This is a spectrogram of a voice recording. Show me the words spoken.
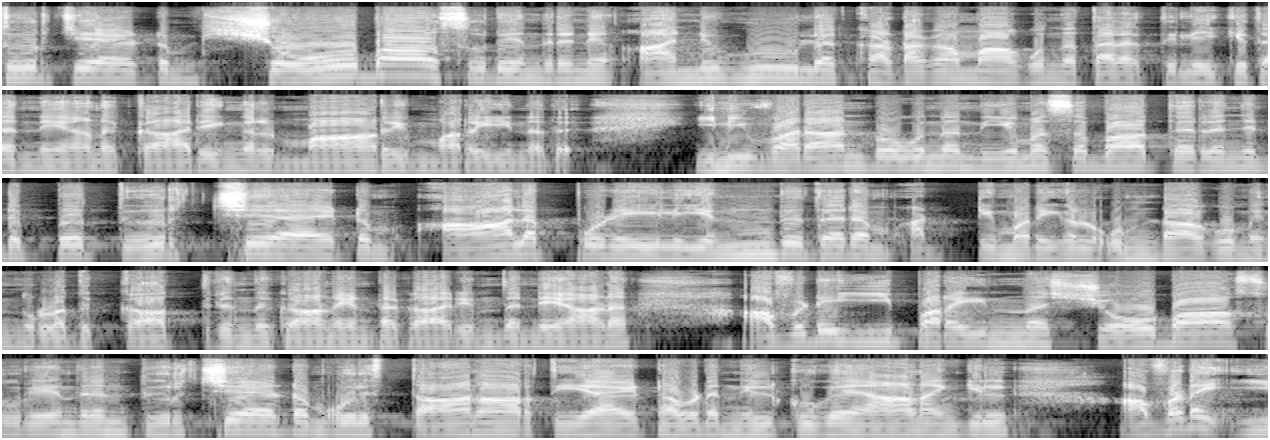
തീർച്ചയായിട്ടും ശോഭാ സുരേന്ദ്രന് അനുകൂല ഘടകമാകുന്ന തലത്തിലേക്ക് തന്നെയാണ് കാര്യങ്ങൾ മാറി മറിയുന്നത്. ഇനി വരാൻ പോകുന്ന നിയമസഭാ തെരഞ്ഞെടുപ്പ് തീർച്ചയായിട്ടും ആലപ്പുഴയിൽ എന്ത് തരം അട്ടിമറികൾ ഉണ്ടാകുമെന്നുള്ളത് കാത്തിരുന്ന് കാണേണ്ട കാര്യം തന്നെയാണ്. അവിടെ ഈ പറയുന്ന ശോഭാ സുരേന്ദ്രൻ തീർച്ചയായിട്ടും ഒരു സ്ഥാനാർത്ഥിയായിട്ട് അവിടെ നിൽക്കുകയാണെങ്കിൽ അവിടെ ഈ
